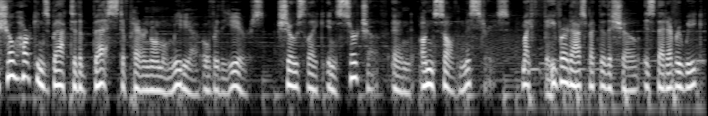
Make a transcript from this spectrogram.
The show harkens back to the best of paranormal media over the years. Shows like In Search of and Unsolved Mysteries. My favorite aspect of the show is that every week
